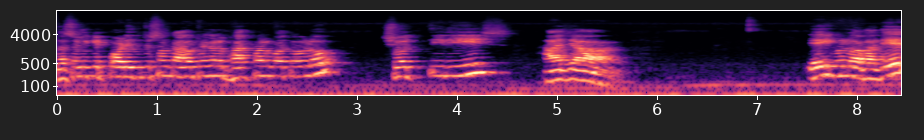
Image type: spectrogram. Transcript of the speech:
দশমিকের পরে দুটো সংখ্যা আউট হয়ে গেল, ভাগফল কত হলো? ছত্রিশ হাজার। এই হলো আমাদের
